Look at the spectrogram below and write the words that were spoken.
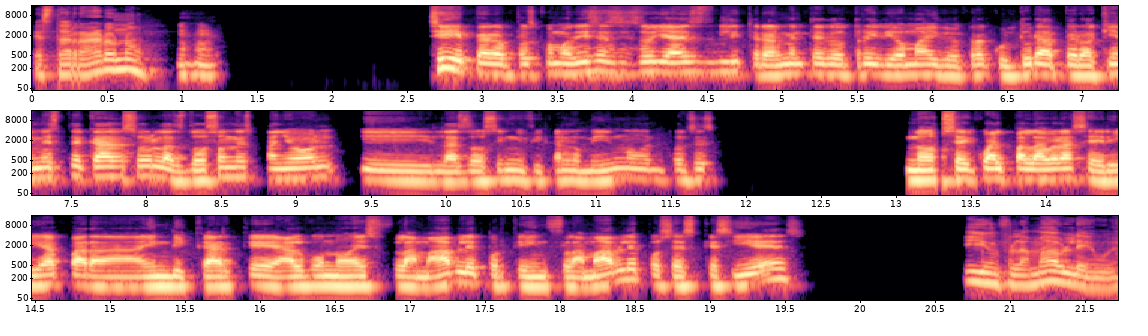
Está raro, ¿no? Sí, pero pues como dices, eso ya es literalmente de otro idioma y de otra cultura. Pero aquí en este caso, las dos son español y las dos significan lo mismo. Entonces, no sé cuál palabra sería para indicar que algo no es flamable, porque inflamable, pues es que sí es. Inflamable, güey.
